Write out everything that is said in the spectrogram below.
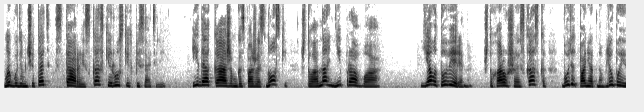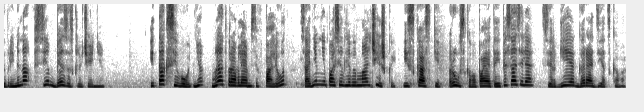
мы будем читать старые сказки русских писателей и докажем госпоже Сноске, что она не права. Я вот уверена, что хорошая сказка будет понятна в любые времена всем без исключения. Итак, сегодня мы отправляемся в полет с одним непоседливым мальчишкой из сказки русского поэта и писателя Сергея Городецкого.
